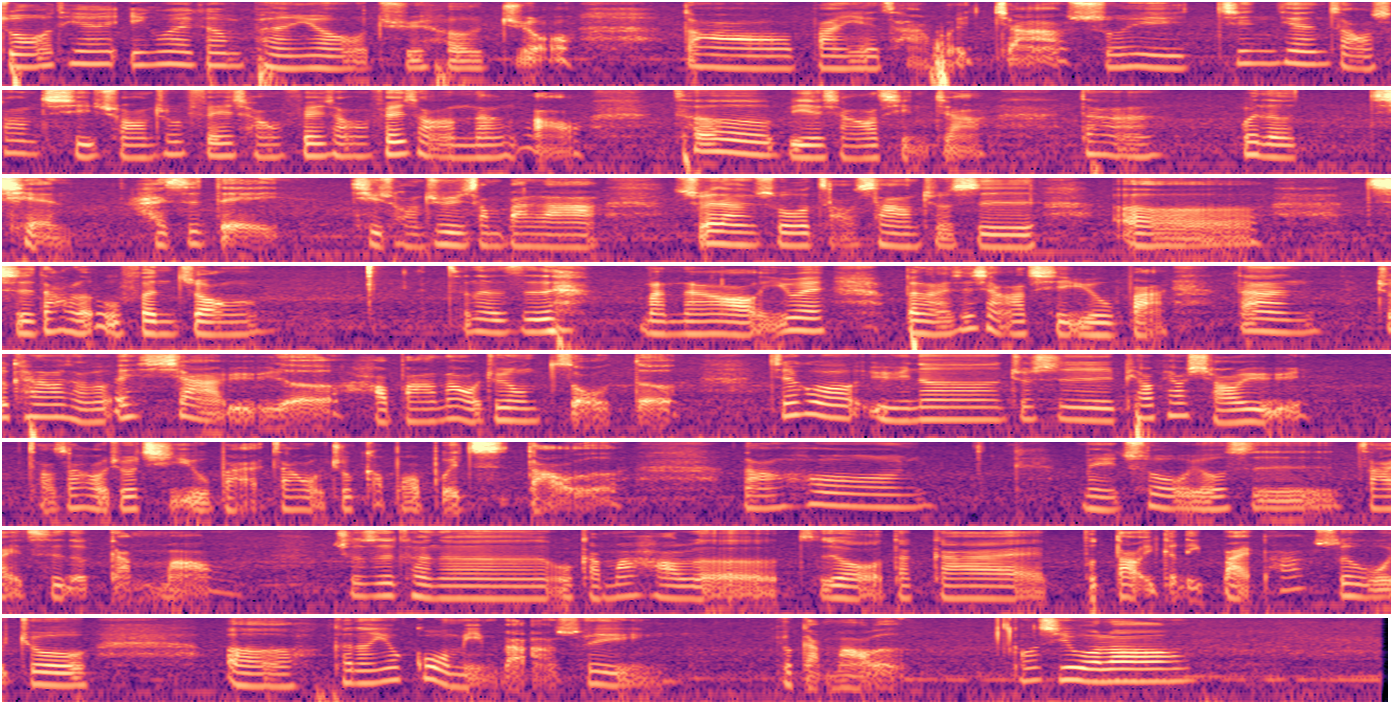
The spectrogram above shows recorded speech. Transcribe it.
昨天因为跟朋友去喝酒，到半夜才回家，所以今天早上起床就非常非常非常的难熬，特别想要请假，但为了钱还是得起床去上班啦。虽然说早上就是呃迟到了五分钟，真的是。蛮难熬，因为本来是想要骑 U 拜，但就看到想说，哎，下雨了，好吧，那我就用走的。结果雨呢，就是飘飘小雨，早上我就骑 U 百，这样我就搞不好不会迟到了。然后，没错，我又是再一次的感冒，就是可能我感冒好了，只有大概不到一个礼拜吧，所以我就呃，可能又过敏吧，所以又感冒了。恭喜我喽！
